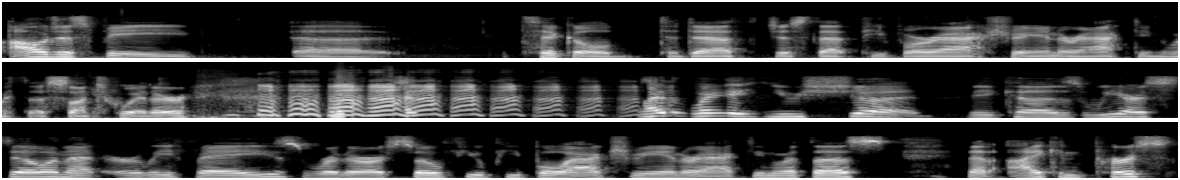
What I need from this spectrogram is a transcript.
I'll just be uh, tickled to death just that people are actually interacting with us on Twitter. By the way, you should because we are still in that early phase where there are so few people actually interacting with us that I can pers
